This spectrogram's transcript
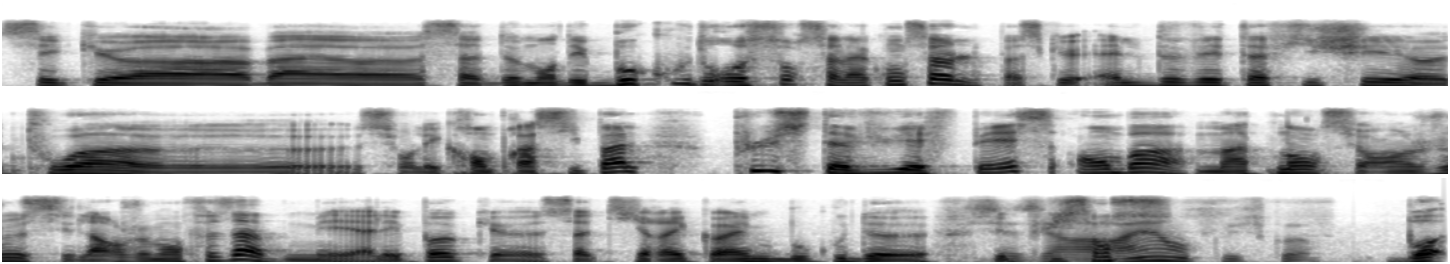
c'est que euh, bah, ça demandait beaucoup de ressources à la console parce qu'elle devait t'afficher euh, toi euh, sur l'écran principal plus ta vue FPS en bas. Maintenant sur un jeu c'est largement faisable, mais à l'époque ça tirait quand même beaucoup de, ça de puissance. rien en plus quoi. Bon,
